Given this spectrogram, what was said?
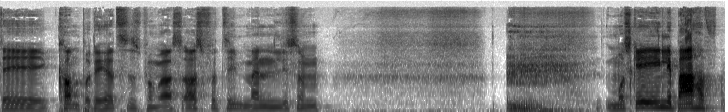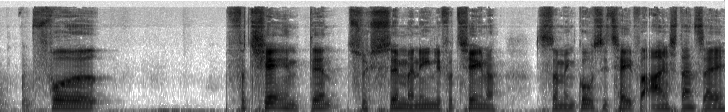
Det kom på det her tidspunkt også. Også fordi man ligesom, måske egentlig bare har fået fortjent den succes, man egentlig fortjener som en god citat fra Einstein sagde,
